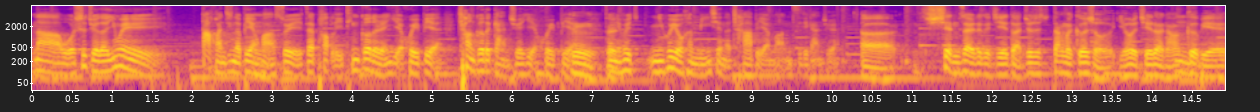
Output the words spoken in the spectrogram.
那我是觉得，因为大环境的变化，所以在 pub 里听歌的人也会变，唱歌的感觉也会变。嗯对你会你会有很明显的差别吗？你自己感觉？呃，现在这个阶段，就是当了歌手以后的阶段，然后个别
